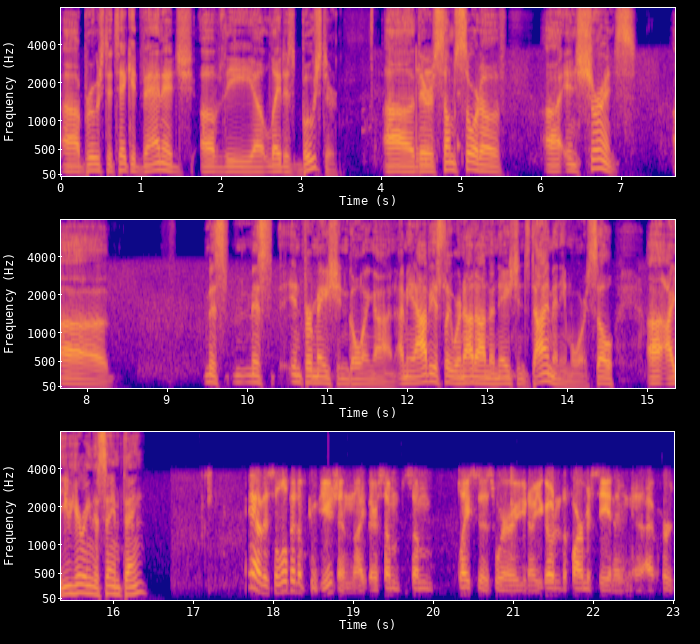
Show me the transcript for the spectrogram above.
uh, Bruce, to take advantage of the uh, latest booster uh, there's some sort of uh, insurance uh, mis- misinformation going on. I mean, obviously, we're not on the nation's dime anymore. So, uh, are you hearing the same thing? Yeah, there's a little bit of confusion. Like, there's some some places where you know you go to the pharmacy, and, and I've heard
